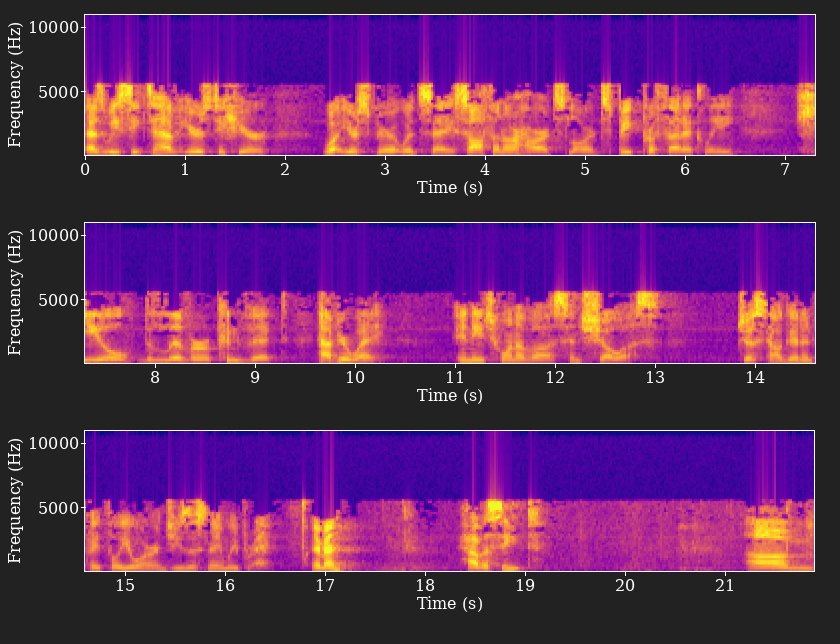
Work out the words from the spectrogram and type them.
as we seek to have ears to hear what your Spirit would say. Soften our hearts, Lord. Speak prophetically. Heal, deliver, convict. Have your way in each one of us and show us just how good and faithful you are. In Jesus' name we pray. Amen. Have a seat. Um,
